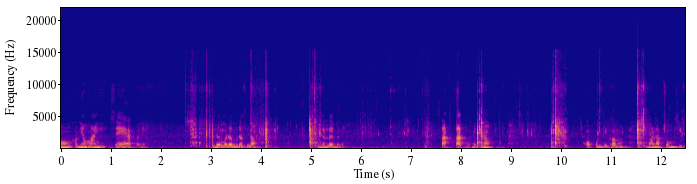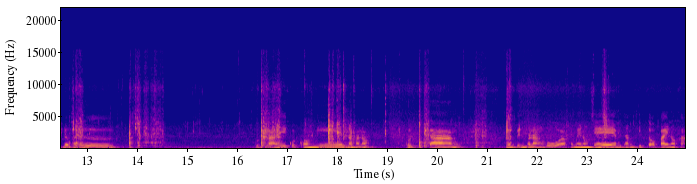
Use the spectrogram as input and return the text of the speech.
อมๆข้าวเหนียวใหม่แซ่บบัดนี้เริ่มมาเริ่มมาเริ่มพี่น้องกินกันเลยบัดนี้ ตักตักบัดนี้พี่น้องขอบคุณที่เข้ามารับชมคลิปเด้อค่ะเด้อ ไลค์กดคอมเมนต์นะคะเนาะกดติดตามเพื่อเป็นพลังบวกให้แม่น้องแจมทำคลิปต่อไปเนาะค่ะ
